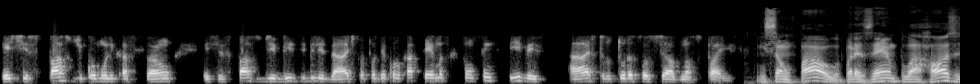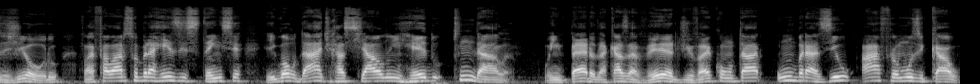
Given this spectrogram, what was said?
este espaço de comunicação, esse espaço de visibilidade para poder colocar temas que são sensíveis à estrutura social do nosso país. Em São Paulo, por exemplo, a Rosas de Ouro vai falar sobre a resistência e igualdade racial no enredo Quindala. O Império da Casa Verde vai contar um Brasil afromusical,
